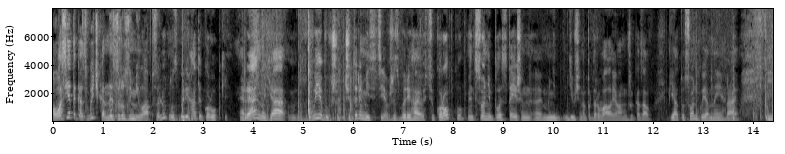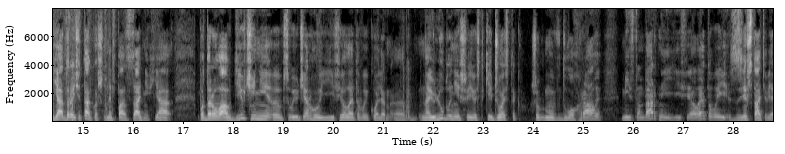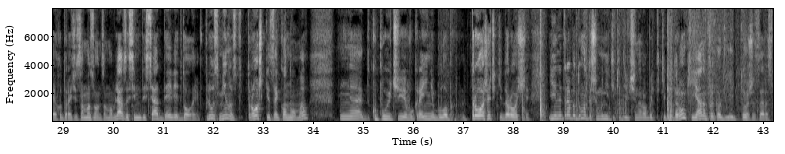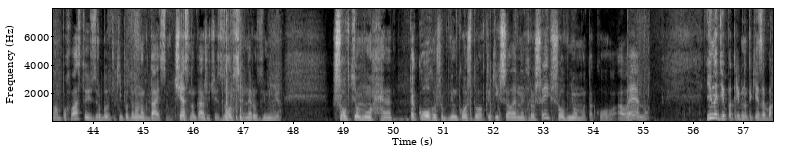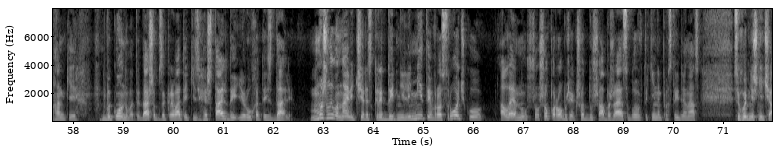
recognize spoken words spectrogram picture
А у вас є така звичка незрозуміла абсолютно зберігати коробки. Реально, я виявив, що 4 місяці я вже зберігаю цю коробку від Sony PlayStation. Е, Мені дівчина подарувала, я вам вже казав, п'яту соньку, я в неї граю. І я, до речі, також не пас задніх. Я подарував дівчині е, в свою чергу її фіолетовий колір. е, Найулюбленіший ось такий джойстик, щоб ми вдвох грали. Мій стандартний, її фіолетовий. Зі штатів я його, до речі, з Amazon замовляв за 79 доларів. Плюс-мінус трошки зекономив. Е, Купуючи в Україні було б трошечки дорожче. І не треба думати, що мені тільки дівчина робить такі подарунки. Я, наприклад, їй теж зараз вам похвастаюсь, зробив такий подарунок Dyson. Чесно кажучи, зовсім не розумію, що в цьому е, такого, щоб він коштував таких шалених грошей, що в ньому такого. Але ну. Іноді потрібно такі забаганки виконувати, да, щоб закривати якісь гештальди і рухатись далі. Можливо, навіть через кредитні ліміти в розсрочку, але ну що, що поробиш, якщо душа бажає, особливо в такий непростий для нас сьогоднішній час.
